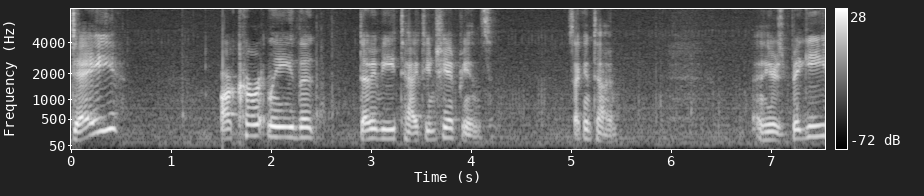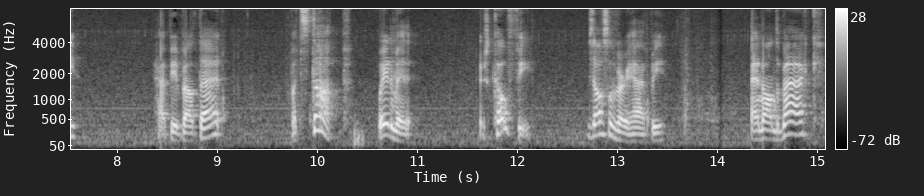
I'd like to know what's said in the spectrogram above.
Day are currently the WWE Tag Team Champions. Second time. And here's Big E. Happy about that. But stop! Wait a minute. There's Kofi. He's also very happy. And on the back,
